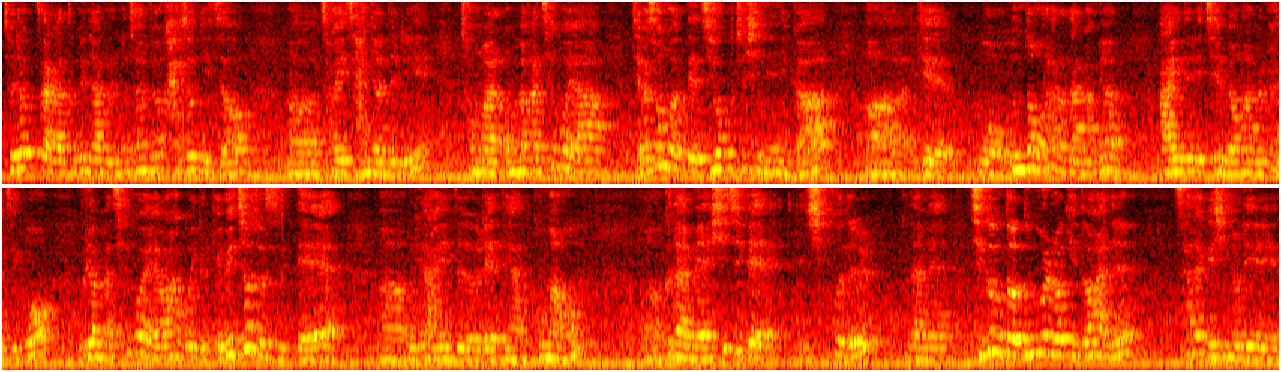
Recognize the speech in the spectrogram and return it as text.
조력자가 누구냐 그러면 전부 가족이죠. 어, 저희 자녀들이 정말 엄마가 최고야. 제가 선거 때 지역구 출신이니까 어, 이렇게 뭐 운동을 하러 나가면 아이들이 제 명함을 가지고 우리 엄마 최고예요 하고 이렇게 외쳐줬을 때 어, 우리 아이들에 대한 고마움, 어, 그 다음에 시집의 식구들, 그 다음에 지금도 눈물로 기도하는 살아계신 우리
